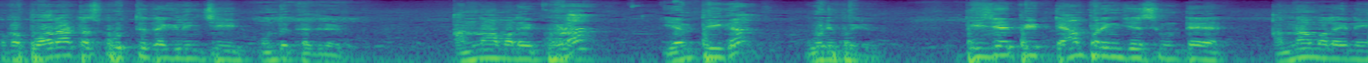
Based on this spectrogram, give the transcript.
ఒక పోరాట స్ఫూర్తి తగిలించి ముందుకు కదిలాడు. అన్నామలై కూడా ఎంపీగా ఓడిపోయాడు. బీజేపీ ట్యాంపరింగ్ చేసి ఉంటే అన్నామలైని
